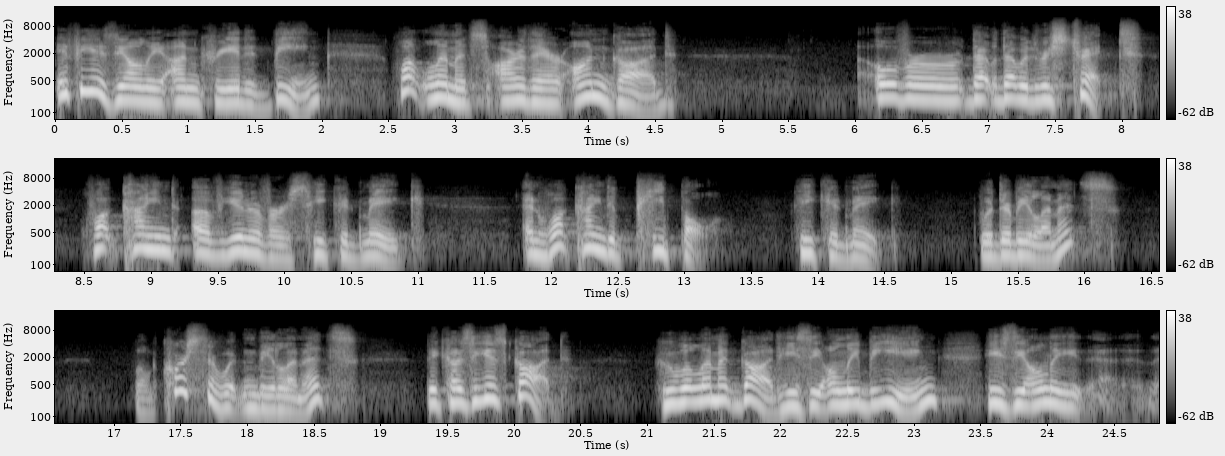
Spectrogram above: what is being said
If he is the only uncreated being, what limits are there on God over that, that would restrict what kind of universe he could make and what kind of people he could make? Would there be limits? Well, of course there wouldn't be limits because he is God. Who will limit God? He's the only being, he's the only uh,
